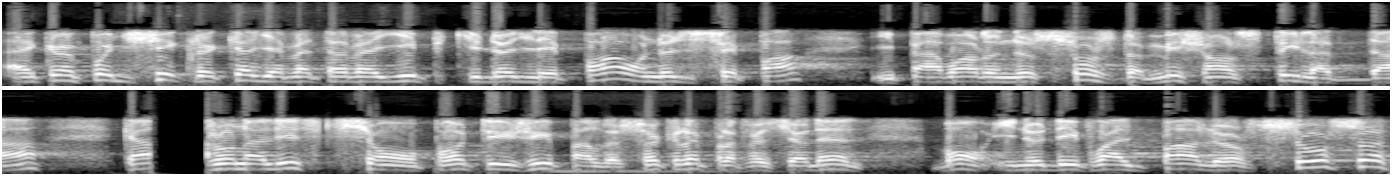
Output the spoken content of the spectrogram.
avec un policier avec lequel il avait travaillé puis qui ne l'est pas? On ne le sait pas. Il peut avoir une source de méchanceté là-dedans. Quand journalistes qui sont protégés par le secret professionnel, bon, ils ne dévoilent pas leurs sources,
